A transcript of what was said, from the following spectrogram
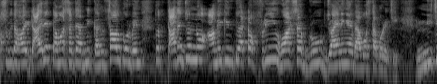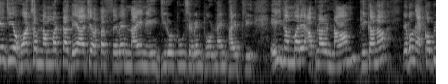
অসুবিধা হয় ডাইরেক্ট আমার সাথে আপনি কনসাল্ট করবেন, তো তাদের জন্য আমি কিন্তু একটা ফ্রি হোয়াটসঅ্যাপ গ্রুপ জয়েনিংয়ের ব্যবস্থা করেছি। নিচে যে হোয়াটসঅ্যাপ নাম্বারটা দেওয়া আছে, অর্থাৎ seven nine eight zero two seven four nine five three এই নাম্বারে আপনার নাম, ঠিকানা এবং এক কপি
